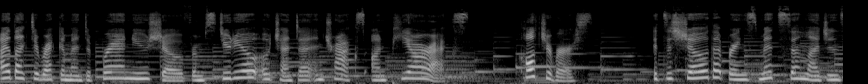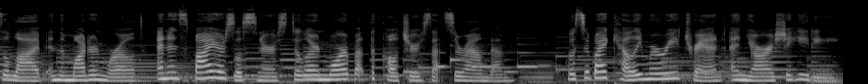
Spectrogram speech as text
I'd like to recommend a brand new show from Studio Ochenta and Tracks on PRX, Cultureverse. It's a show that brings myths and legends alive in the modern world and inspires listeners to learn more about the cultures that surround them. Hosted by Kelly Marie Tran and Yara Shahidi.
